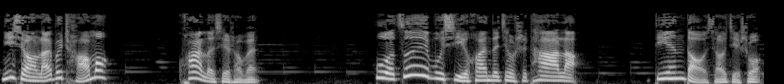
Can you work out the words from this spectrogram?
你想来杯茶吗？快乐先生问。我最不喜欢的就是他了，颠倒小姐说。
